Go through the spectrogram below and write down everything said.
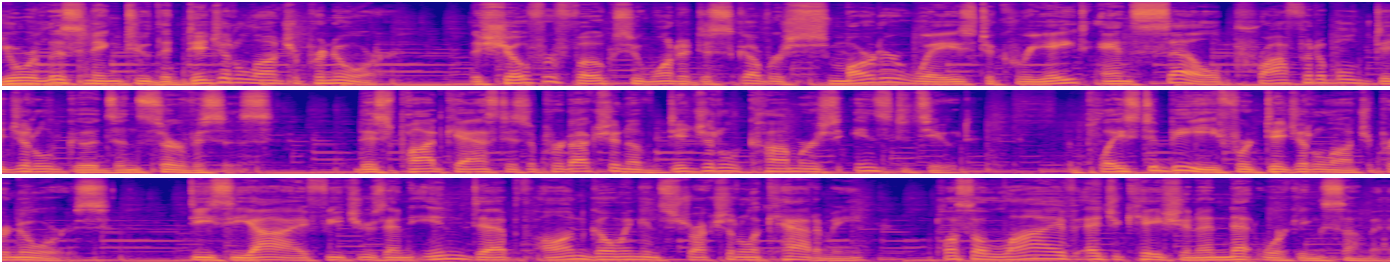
You're listening to The Digital Entrepreneur, the show for folks who want to discover smarter ways to create and sell profitable digital goods and services. This podcast is a production of Digital Commerce Institute, the place to be for digital entrepreneurs. DCI features an in depth, ongoing instructional academy, plus a live education and networking summit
